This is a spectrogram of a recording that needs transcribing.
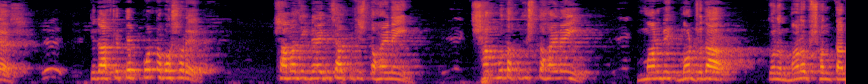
দেশ। কিন্তু আজকে তেপ্পন্ন বছরে সামাজিক ন্যায় বিচার প্রতিষ্ঠিত হয় নাই, সাম্যতা প্রতিষ্ঠিত হয় নাই, মানবিক মর্যাদা কোনো মানব সন্তান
